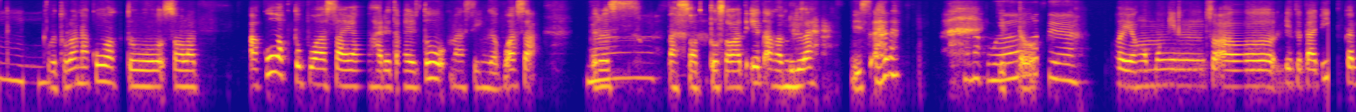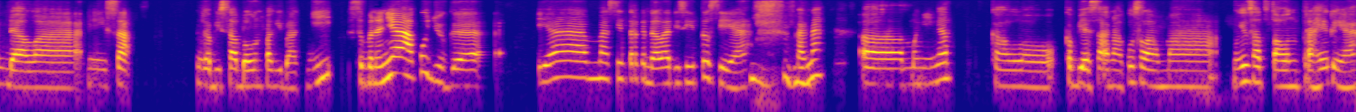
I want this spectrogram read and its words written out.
hmm. kebetulan aku waktu sholat aku waktu puasa yang hari terakhir itu masih nggak puasa terus nah. pas waktu sholat id alhamdulillah bisa enak gitu. banget ya oh ya ngomongin soal itu tadi kendala Nisa nggak bisa bangun pagi-pagi. Sebenarnya aku juga ya masih terkendala di situ sih ya. Karena uh, mengingat kalau kebiasaan aku selama mungkin satu tahun terakhir ya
